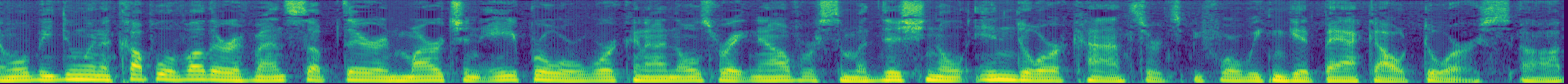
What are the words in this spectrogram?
And we'll be doing a couple of other events up there in March and April. We're working on those right now for some additional indoor concerts before we can get back outdoors. Uh,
